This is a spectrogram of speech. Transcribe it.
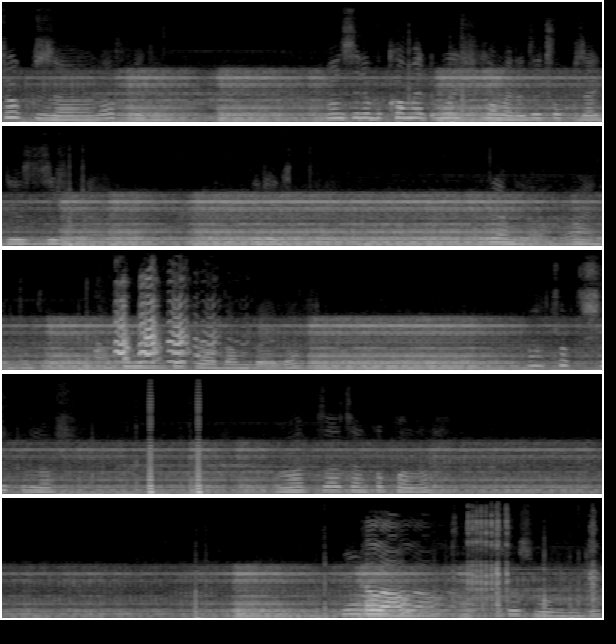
Çok güzel aferin. Ben seni bu kamera bu iki kamerada çok güzel gezdiririm yani. Nereye gitti? Buraya mı geldi? Aynen burada. Ha, Buraya gel. Ah, çok teşekkürler. Ömer zaten kapalı. Hello. Ses bozuldu.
